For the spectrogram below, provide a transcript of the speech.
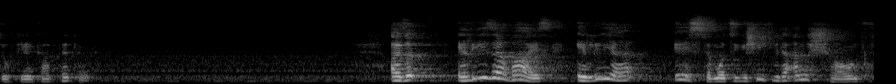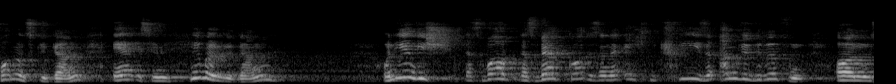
so vielen Kapiteln. Also Elisa weiß, Elia ist, wenn wir uns die Geschichte wieder anschauen, von uns gegangen. Er ist in den Himmel gegangen und irgendwie das, Wort, das Werk Gottes in einer echten Krise angegriffen. Und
